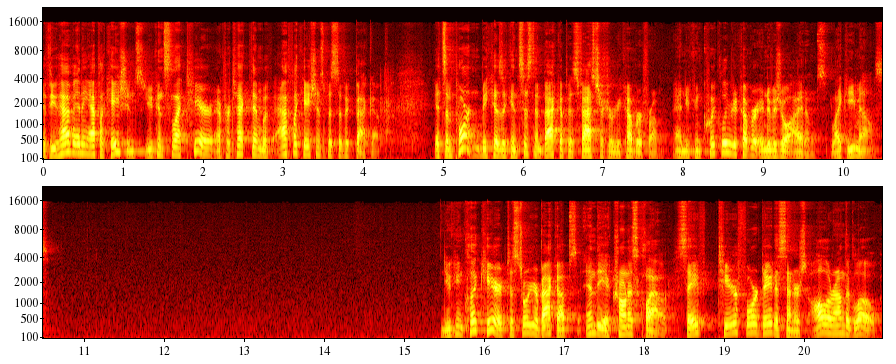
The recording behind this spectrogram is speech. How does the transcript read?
If you have any applications, you can select here and protect them with application-specific backup. It's important because a consistent backup is faster to recover from, and you can quickly recover individual items, like emails. You can click here to store your backups in the Acronis Cloud, safe Tier 4 data centers all around the globe.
